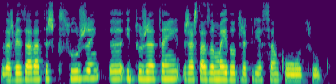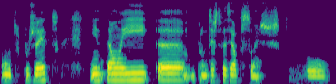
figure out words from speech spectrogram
Mas às vezes há datas que surgem uh, e tu já, tens, já estás a meio de outra criação com outro, com outro projeto, e então aí uh, pronto, tens de fazer opções. É ou,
